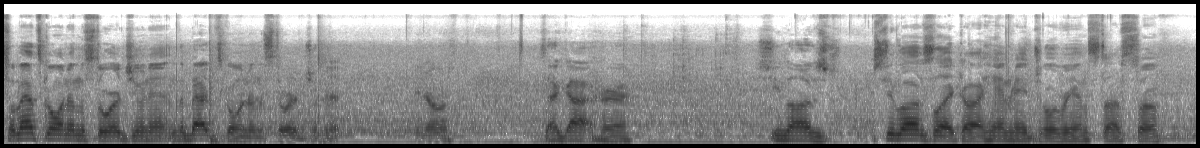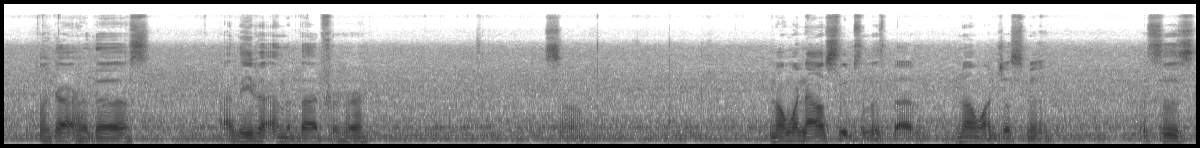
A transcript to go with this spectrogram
so that's going in the storage unit, and the bed's going in the storage unit. You know, so I got her. She loves, she loves like uh, handmade jewelry and stuff. So I got her this. I leave it on the bed for her. So. No one else sleeps in this bed. No one, just me. This is.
